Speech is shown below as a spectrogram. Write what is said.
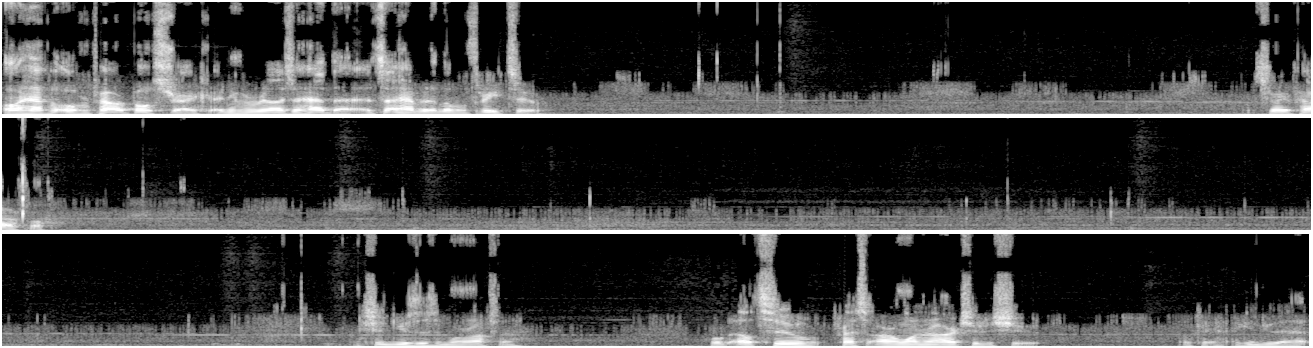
Oh, I have an overpowered bow strike. I didn't even realize I had that. It's, I have it at level three too. It's very powerful. I should use this more often. Hold L2, press R1 and R2 to shoot. Okay, I can do that.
